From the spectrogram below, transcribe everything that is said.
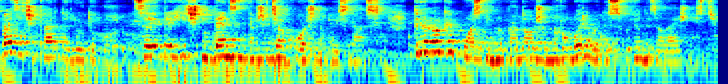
24 лютого цей трагічний день змінив життя кожного із нас. Три роки поспіль ми продовжуємо виборювати свою незалежність.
